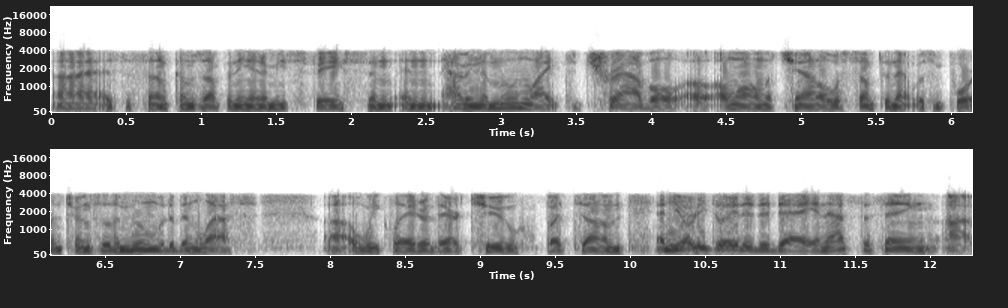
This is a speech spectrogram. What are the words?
uh, as the sun comes up in the enemy's face, and, and having the moonlight to travel uh, along the channel was something that was important to him. So the moon would have been less. Uh, a week later there too. But um, and he already delayed it a day, and that's the thing. Uh,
